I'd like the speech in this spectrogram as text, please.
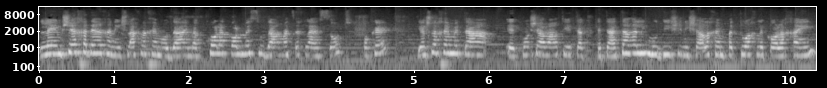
להמשך הדרך אני אשלח לכם הודעה עם הכל הכל מסודר מה צריך לעשות, אוקיי? יש לכם את ה... אה, כמו שאמרתי, את האתר הלימודי שנשאר לכם פתוח לכל החיים.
